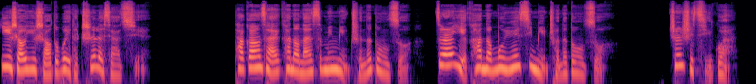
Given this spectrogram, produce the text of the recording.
一勺一勺的喂他吃了下去。他刚才看到南思明抿唇的动作，自然也看到莫渊熙抿唇的动作，真是奇怪。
